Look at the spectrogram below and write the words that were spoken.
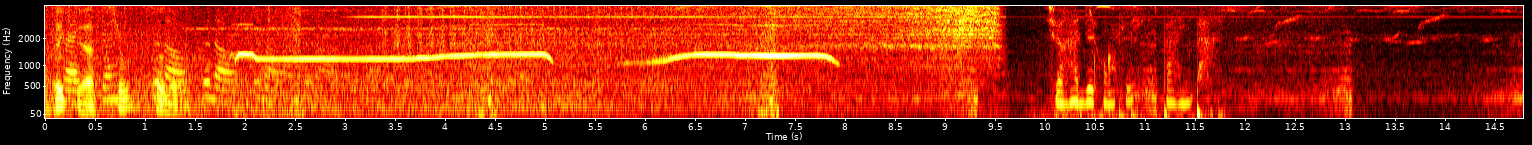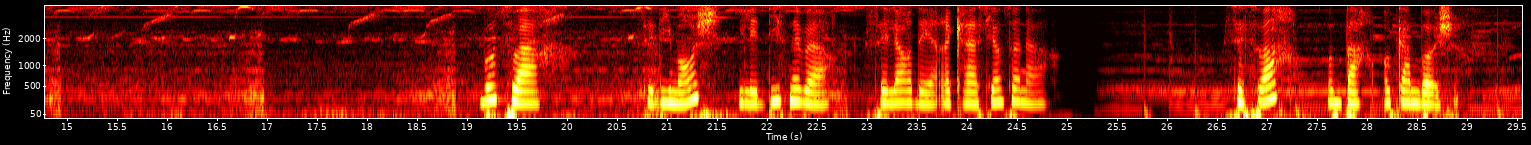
Récréation sonore. Sur Radio Campus Paris Paris. Bonsoir. C'est dimanche, il est 19h. C'est l'heure des récréations sonores. Ce soir, on part au Cambodge.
